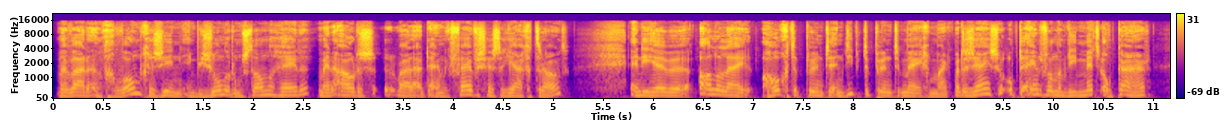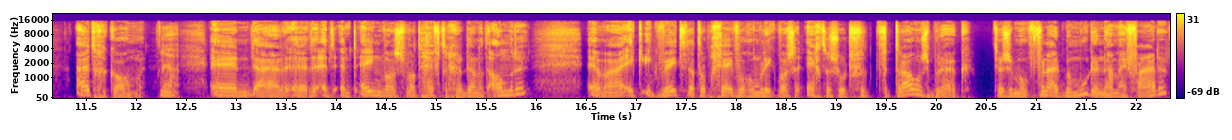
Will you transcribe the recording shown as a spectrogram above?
wij waren een gewoon gezin in bijzondere omstandigheden. Mijn ouders waren uiteindelijk 65 jaar getrouwd. En die hebben allerlei hoogtepunten en dieptepunten meegemaakt. Maar daar zijn ze op de een of andere manier met elkaar uitgekomen. Ja. En daar, eh, het, het een was wat heftiger dan het andere. En maar ik, ik weet dat er op een gegeven ogenblik was er echt een soort ver- vertrouwensbreuk. Tussen, me- vanuit mijn moeder naar mijn vader.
